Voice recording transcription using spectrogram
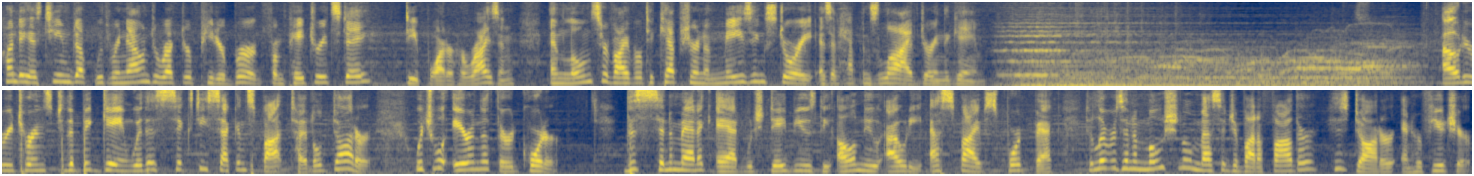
Hyundai has teamed up with renowned director Peter Berg from Patriots Day, Deepwater Horizon, and Lone Survivor to capture an amazing story as it happens live during the game. Audi returns to the big game with a 60 second spot titled Daughter, which will air in the third quarter. This cinematic ad, which debuts the all new Audi S5 Sportback, delivers an emotional message about a father, his daughter, and her future.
